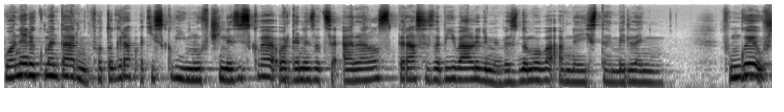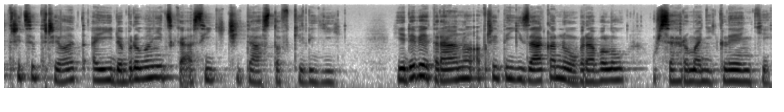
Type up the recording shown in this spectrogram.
Juan je dokumentární fotograf a tiskový mluvčí neziskové organizace Arels, která se zabývá lidmi bezdomova a v nejistém bydlení. Funguje už 33 let a její dobrovolnická síť čítá stovky lidí. Je 9 ráno a při její základnou vravolu už se hromadí klienti.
